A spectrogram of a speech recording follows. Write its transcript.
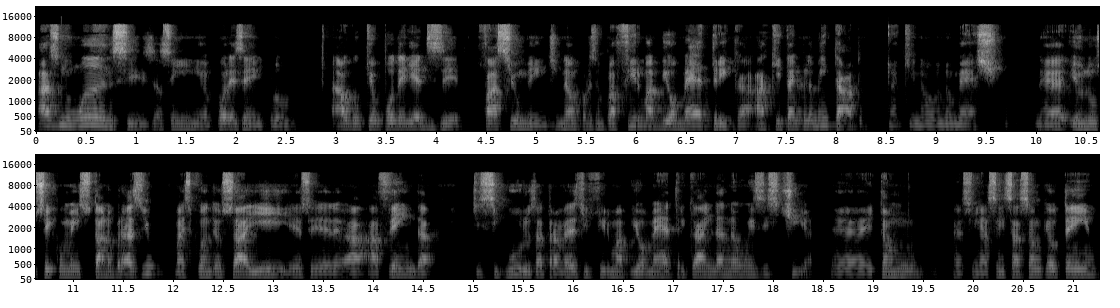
As nuances, assim, por exemplo, algo que eu poderia dizer facilmente, não? Por exemplo, a firma biométrica aqui está implementado, aqui no, no Mesh. Né? Eu não sei como isso está no Brasil, mas quando eu saí, esse, a, a venda de seguros através de firma biométrica ainda não existia. É, então, assim, a sensação que eu tenho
